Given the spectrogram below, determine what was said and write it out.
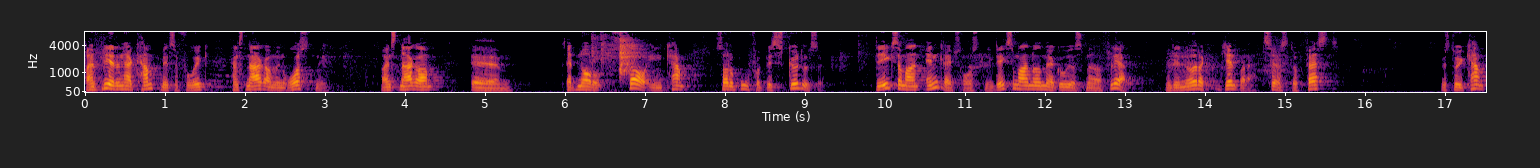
Og han bliver den her kampmetaforik. Han snakker om en rustning. Og han snakker om, øh, at når du står i en kamp, så har du brug for beskyttelse. Det er ikke så meget en angrebsrustning. Det er ikke så meget noget med at gå ud og smadre flere. Men det er noget, der hjælper dig til at stå fast. Hvis du er i kamp,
